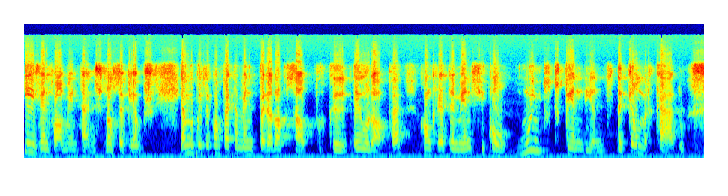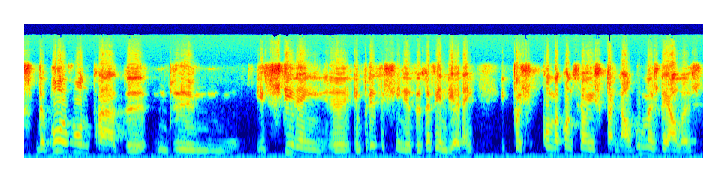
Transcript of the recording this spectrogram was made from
e eventualmente antes, não sabemos. É uma coisa completamente paradoxal porque a Europa, concretamente, ficou muito dependente daquele mercado, da boa vontade de existirem uh, empresas chinesas a venderem e depois, como aconteceu em Espanha, algumas delas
